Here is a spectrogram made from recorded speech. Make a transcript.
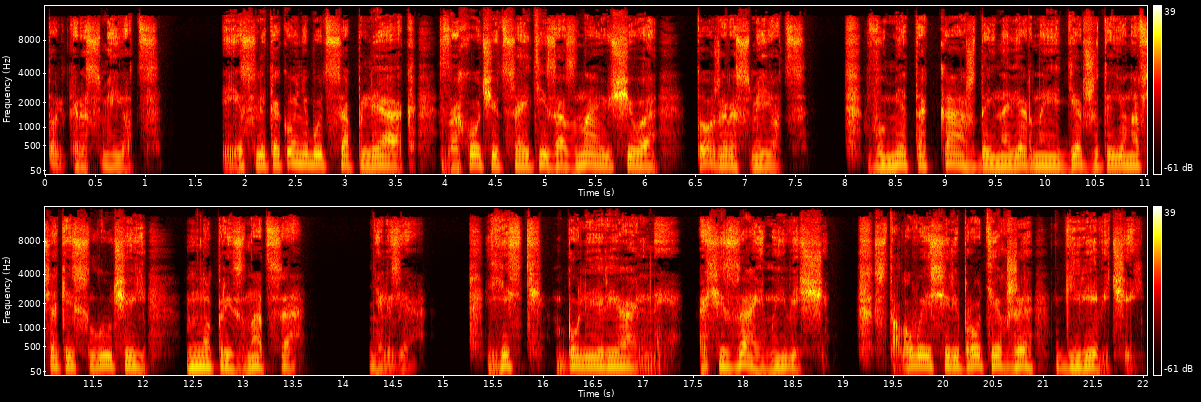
только рассмеется. Если какой-нибудь сопляк захочет сойти за знающего, тоже рассмеется. В уме-то каждый, наверное, держит ее на всякий случай, но признаться нельзя. Есть более реальные, осязаемые вещи. Столовое серебро тех же Гиревичей,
